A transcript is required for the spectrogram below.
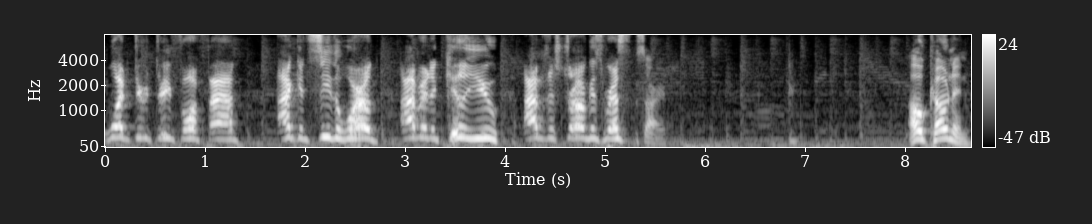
One, two, three, four, five. I can see the world. I'm gonna kill you. I'm the strongest wrestler. Sorry. Oh, Konnan.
